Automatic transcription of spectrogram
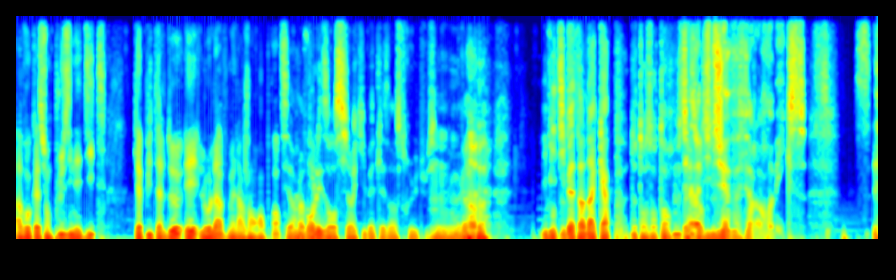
à vocation plus inédite. Capital 2 et L'Olave mais l'argent rend propre. C'est vraiment film. les anciens qui mettent les instrus, tu sais. Grave. Limite, Surtout- ils mettent un ACAP de temps en temps. C'est un DJ veut faire un remix. Il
